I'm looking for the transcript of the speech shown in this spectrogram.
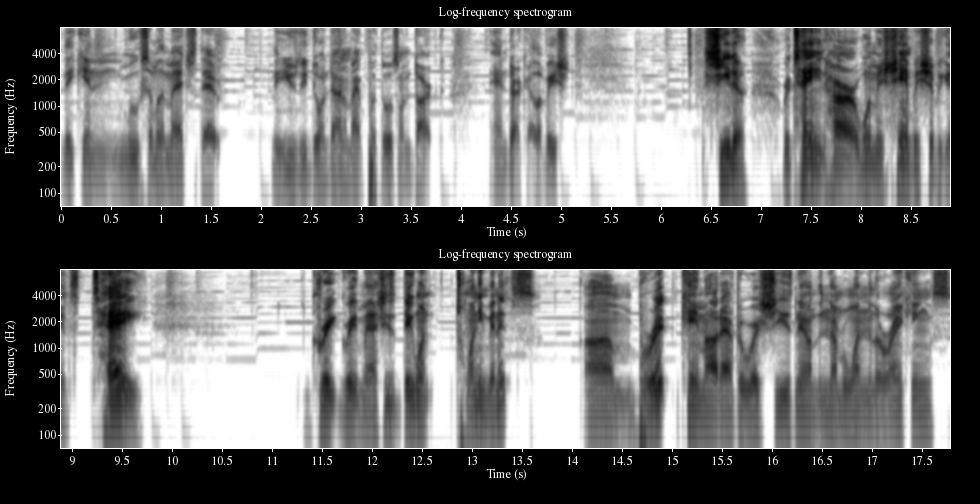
they can move some of the matches that they usually do on Dynamite, put those on Dark and Dark Elevation. Shida retained her women's championship against Tay. Great, great match. She's, They went 20 minutes. Um, Britt came out afterwards. She's now the number one in the rankings,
